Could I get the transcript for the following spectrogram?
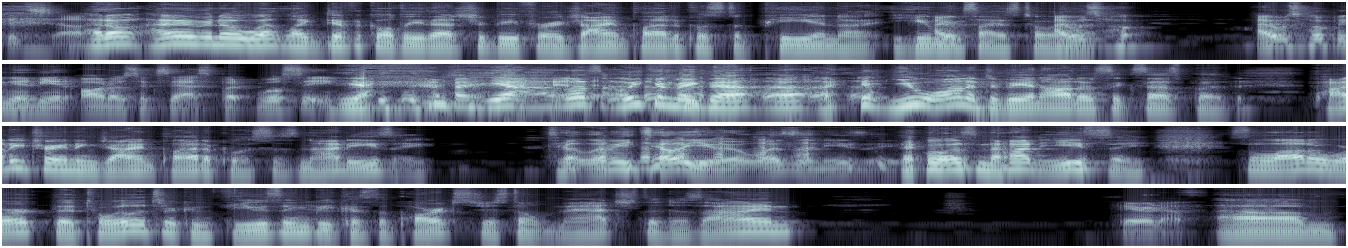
Good stuff. I don't I don't even know what like difficulty that should be for a giant platypus to pee in a human sized toilet. I was ho- I was hoping it'd be an auto success, but we'll see. Yeah, Uh, yeah. Let's we can make that. Uh, you want it to be an auto success, but potty training giant platypus is not easy. Tell, let me tell you, it wasn't easy. It was not easy. It's a lot of work. The toilets are confusing because the parts just don't match the design. Fair enough. Um,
